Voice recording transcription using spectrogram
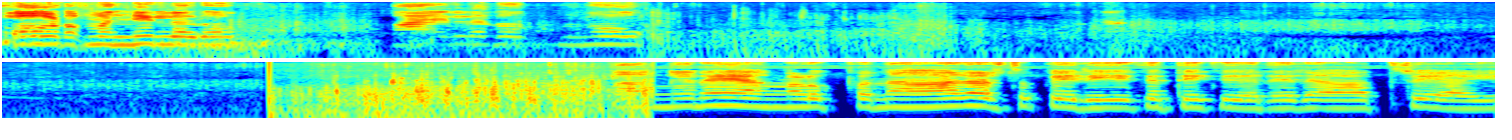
കോടമഞ്ഞില്ലതോ മഴയില്ലതൊന്നും അങ്ങനെ ഞങ്ങൾ ഇപ്പൊ നാലടുത്ത് പെരിയക്കത്തി കയറി രാത്രിയായി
